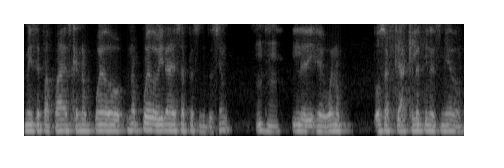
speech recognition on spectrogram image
Me dice, papá, es que no puedo, no puedo ir a esa presentación. Y le dije, bueno, o sea, ¿a qué le tienes miedo?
